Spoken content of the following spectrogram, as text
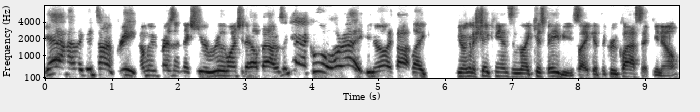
yeah, I'm having a good time. Great. I'm going to be president next year. Really want you to help out. I was like, Yeah, cool. All right. You know, I thought like, you know, I'm going to shake hands and like kiss babies, like at the Crew Classic, you know,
